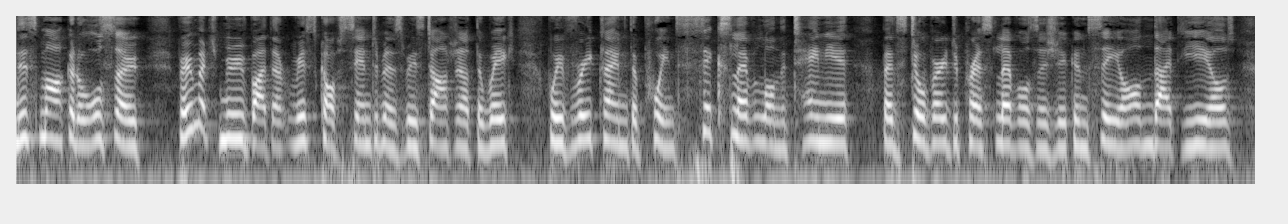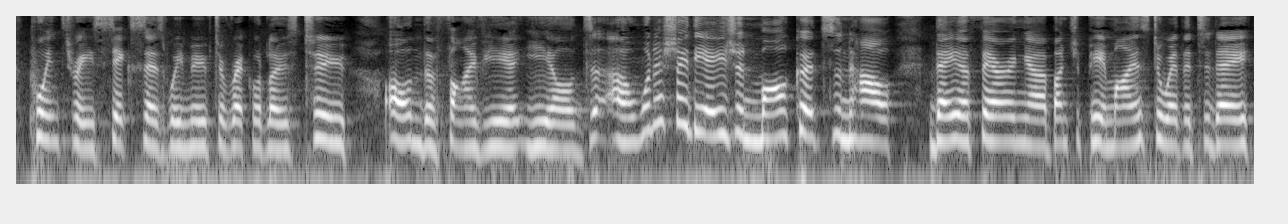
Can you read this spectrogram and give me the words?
This market also very much moved by that risk off sentiment as we started out the week. We've reclaimed the 0.6 level on the 10 year, but still very depressed levels as you can see on that yield. 0.36 as we move to record lows too on the five year yield. I want to show the Asian markets and how they are faring. A bunch of PMIs to weather today.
